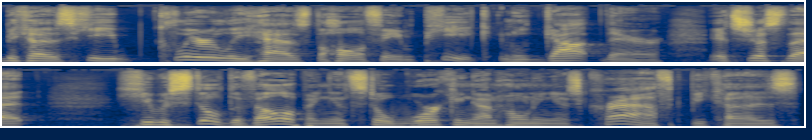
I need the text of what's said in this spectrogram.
because he clearly has the Hall of Fame peak and he got there. It's just that he was still developing and still working on honing his craft because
